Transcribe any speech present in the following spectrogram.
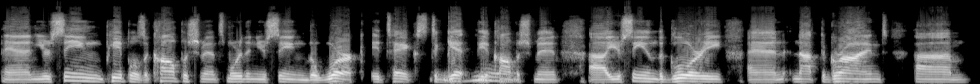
and you're seeing people's accomplishments more than you're seeing the work it takes to get the mm-hmm. accomplishment uh, you're seeing the glory and not the grind um,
